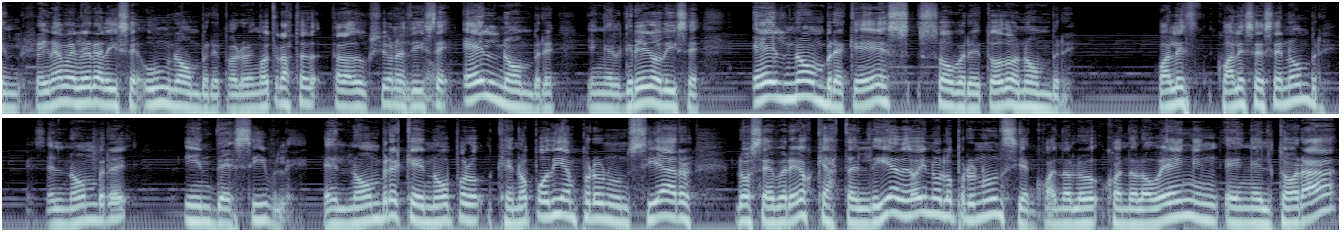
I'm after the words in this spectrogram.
en Reina Valera dice un nombre, pero en otras tra- traducciones El dice el nombre, y en el griego dice el nombre que es sobre todo nombre. ¿Cuál es, cuál es ese nombre? Es el nombre indecible, el nombre que no, que no podían pronunciar los hebreos, que hasta el día de hoy no lo pronuncian. Cuando lo, cuando lo ven en, en el Torah,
